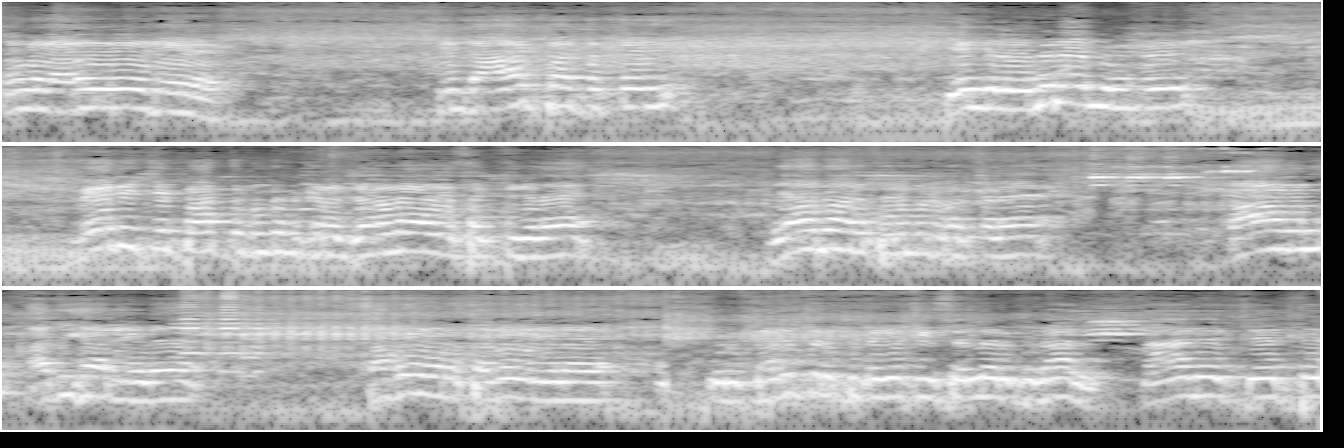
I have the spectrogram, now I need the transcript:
உங்கள் அனைவருடைய இந்த ஆர்ப்பாட்டத்தை எங்கள் எதிரே நின்று வேடிக்கை பார்த்து கொண்டிருக்கிற ஜனநாயக சக்திகளே வியாபார பெருமடு மக்களே காவல் அதிகாரிகளே சகோதர சகோதரிகளே ஒரு கருத்திருப்பு நிகழ்ச்சி செல்ல இருப்பதால் நானே கேட்டு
